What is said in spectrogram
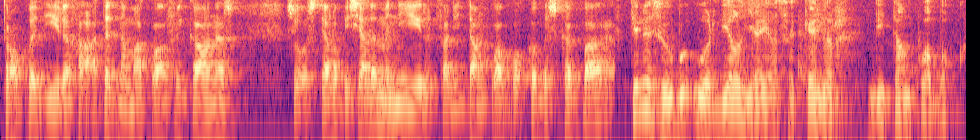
troppe diere gehad het, Namakwa Afrikaners. So stel op dieselfde manier van die Tankwa bokke beskikbaar. Tinus, hoe beoordeel jy as 'n kenner die Tankwa bok?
